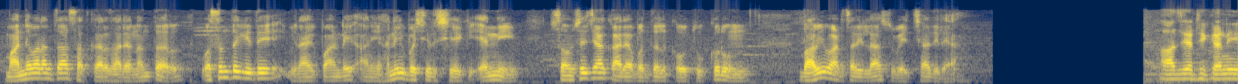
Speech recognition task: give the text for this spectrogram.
मान्यवरांचा सत्कार झाल्यानंतर वसंत गीते विनायक पांडे आणि हनीफ बशीर शेख यांनी संस्थेच्या कार्याबद्दल कौतुक करून भावी वाटचालीला शुभेच्छा दिल्या. आज या ठिकाणी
